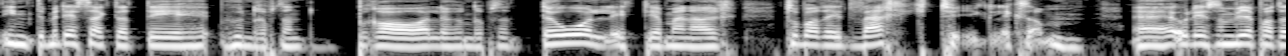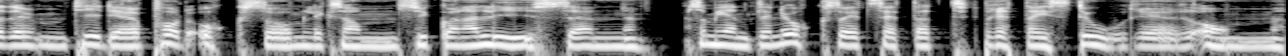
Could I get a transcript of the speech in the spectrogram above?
inte med det sagt att det är 100% bra eller 100% dåligt. Jag menar, jag tror bara det är ett verktyg. Liksom. Eh, och det som vi har pratat om tidigare podd också om liksom, psykoanalysen som egentligen också är ett sätt att berätta historier om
